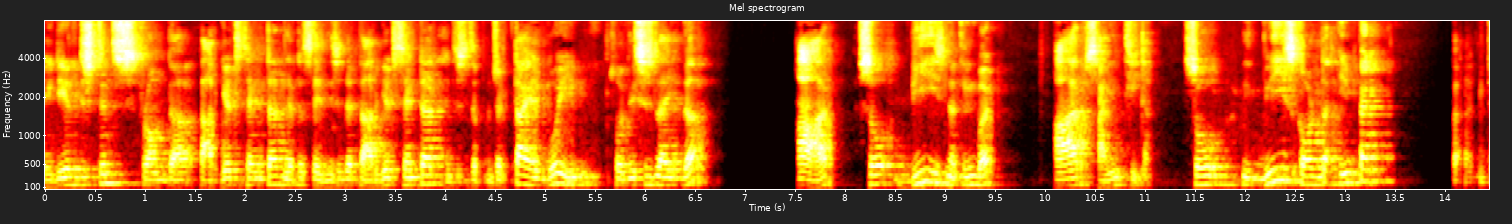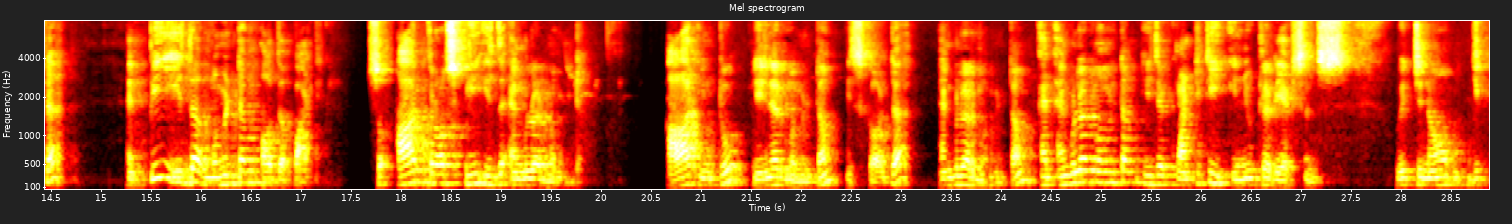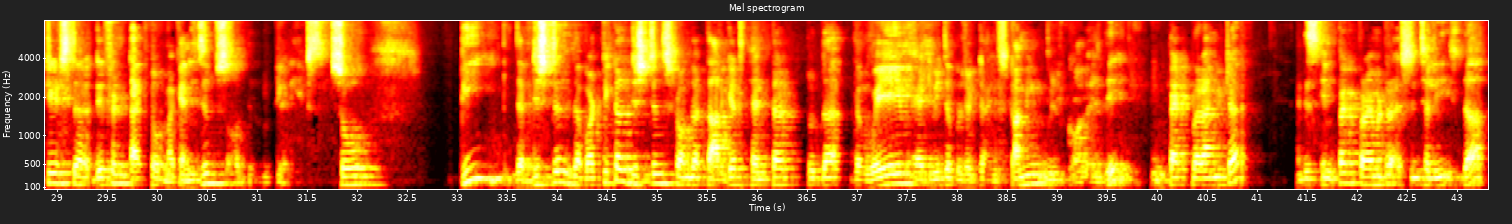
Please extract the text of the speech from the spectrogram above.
radial distance from the target center. Let us say this is the target center and this is the projectile going. So this is like the r. So b is nothing but r sine theta. So V is called the impact parameter and P is the momentum of the particle. So R cross P is the angular momentum. R into linear momentum is called the angular momentum and angular momentum is a quantity in nuclear reactions which you know dictates the different types of mechanisms of the nuclear reaction. So P, the distance, the vertical distance from the target center to the, the wave at which the projectile is coming, will call as the impact parameter. And this impact parameter essentially is the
